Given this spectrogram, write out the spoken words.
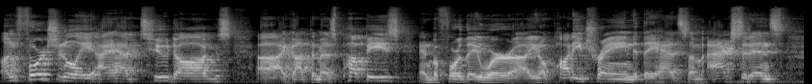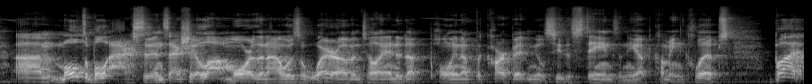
Unfortunately, I have two dogs. Uh, I got them as puppies, and before they were, uh, you know, potty trained, they had some accidents. Um, multiple accidents, actually a lot more than I was aware of until I ended up pulling up the carpet and you'll see the stains in the upcoming clips. But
